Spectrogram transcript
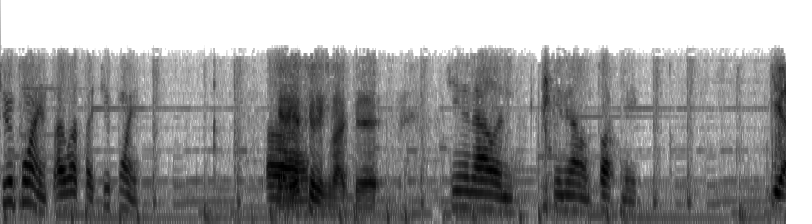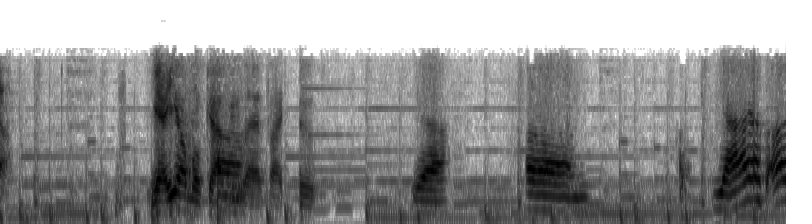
two points. I lost by two points. Uh, yeah, it seems like that. Keenan Allen, Keenan Allen fuck me. Yeah. Yeah, he almost got Uh, me last night too. Yeah. Um. Yeah, I, I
